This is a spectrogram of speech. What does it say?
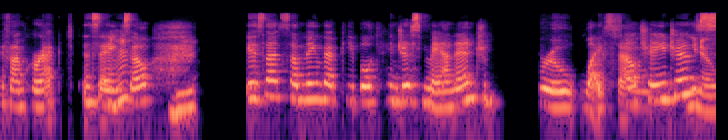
if I'm correct in saying Mhm. so. Mhm. Is that something that people can just manage through lifestyle So, changes? You know,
